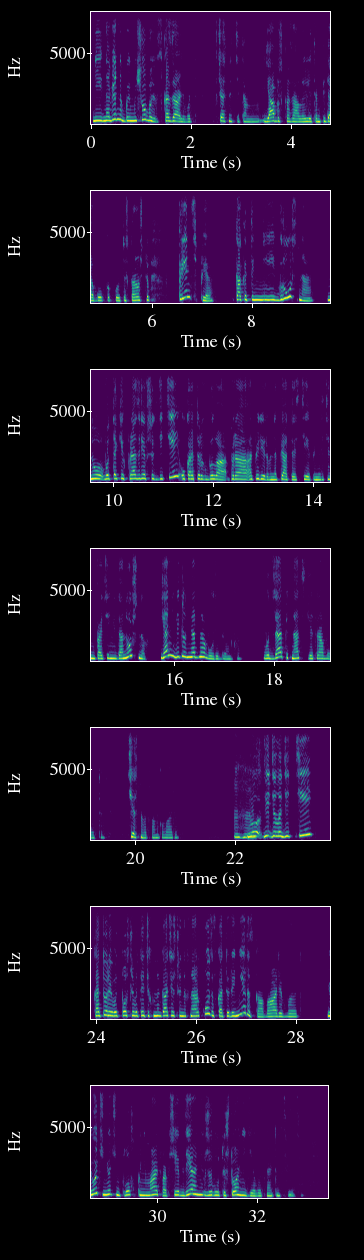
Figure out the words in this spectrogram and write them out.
И, наверное, бы им еще бы сказали, вот, в частности, там, я бы сказала, или там педагог какой-то сказал, что, в принципе, как это не грустно, но вот таких прозревших детей, у которых была прооперирована пятая степень ретинопатии недоношенных, я не видела ни одного ребенка. Вот за 15 лет работы. Честно вот вам говорю. Угу. Но видела детей, которые вот после вот этих многочисленных наркозов, которые не разговаривают и очень-очень плохо понимают вообще, где они живут и что они делают на этом свете.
